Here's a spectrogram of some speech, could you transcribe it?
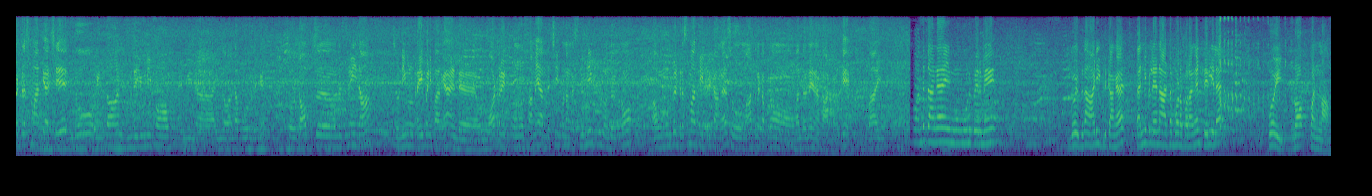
நம்ம ட்ரெஸ் மாற்றியாச்சு இதோ இதுதான் இந்த யூனிஃபார்ம் ஐ மீன் இங்கே வந்தால் போடுறதுக்கு. ஸோ டாப்ஸ் வந்து ஃப்ரீ தான். ஸோ நீங்களும் ட்ரை பண்ணி பாருங்கள் அண்டு ஒரு வாட்டர் ரைட் போகணும் செமையாக இருந்துச்சு. இப்போ நாங்கள் ஸ்விம்மிங் பூல் வந்திருக்கிறோம். அவங்க மூணு பேர் ட்ரெஸ் மாற்றிட்டு இருக்காங்க. ஸோ மாற்றினதுக்கப்புறம் வந்தோடனே நான் காட்டுறேன். ஓகே பாய் வந்துட்டாங்க இவங்க மூணு பேருமே. இதோ இப்போ தான் ஆடிட்டு இருக்காங்க. தண்ணிக்குள்ளே என்ன ஆட்டம் போட போகிறாங்கன்னு தெரியல. போய் ட்ராப் பண்ணலாம்.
